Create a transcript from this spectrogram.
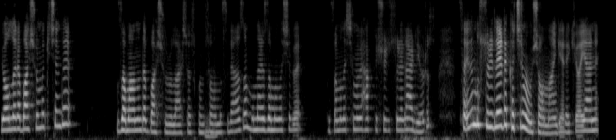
yollara başvurmak için de zamanında başvurular söz konusu hı. olması lazım. Bunlara zaman aşımı, zaman aşımı ve hak düşürücü süreler diyoruz. Senin bu süreleri de kaçırmamış olman gerekiyor. Yani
